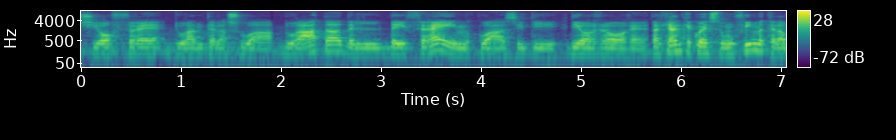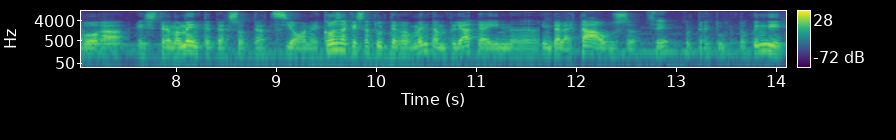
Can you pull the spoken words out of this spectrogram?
ci offre durante la sua durata del, dei frame quasi di, di, orrore. Perché anche questo è un film che lavora estremamente per sottrazione, cosa che è stata ulteriormente ampliata in, in The Lighthouse. Sì. Oltretutto. Quindi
